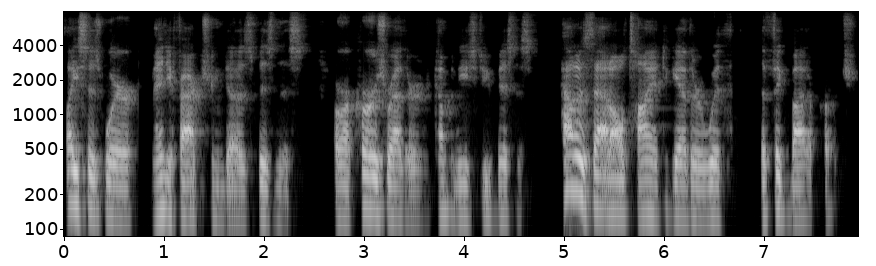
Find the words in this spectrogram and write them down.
places where manufacturing does business or occurs rather, and companies do business. How does that all tie in together with the FigByte approach?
